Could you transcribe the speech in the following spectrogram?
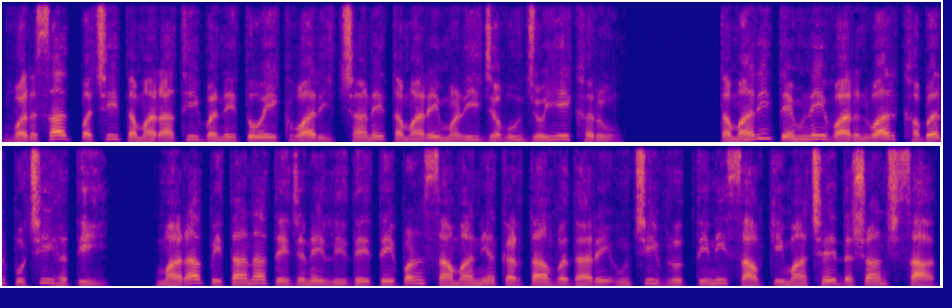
વરસાદ પછી તમારાથી બને તો એકવાર ઈચ્છાને તમારે મળી જવું જોઈએ ખરું. તમારી તેમણે વારંવાર ખબર પૂછી હતી, મારા પિતાના તેજને લીધે તે પણ સામાન્ય કરતાં વધારે ઊંચી વૃત્તિની સાવકીમાં છે. દશાંશ સાત.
